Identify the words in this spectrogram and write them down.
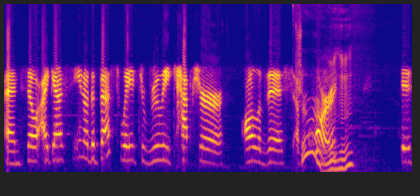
And so I guess you know the best way to really capture all of this, of Sure. course, Mm-hmm. is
